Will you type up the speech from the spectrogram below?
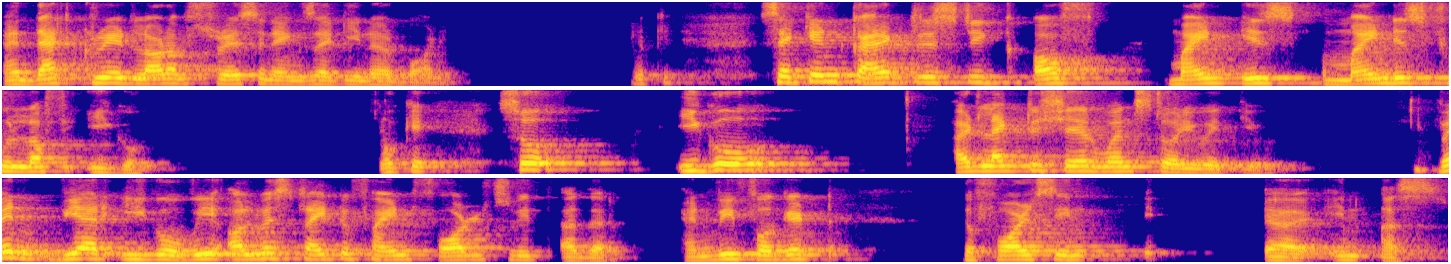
and that create a lot of stress and anxiety in our body. Okay. Second characteristic of mind is mind is full of ego. Okay. So ego, I'd like to share one story with you. When we are ego, we always try to find faults with other and we forget the faults in uh, in us.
